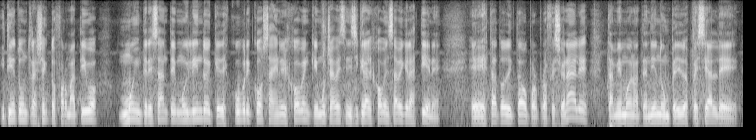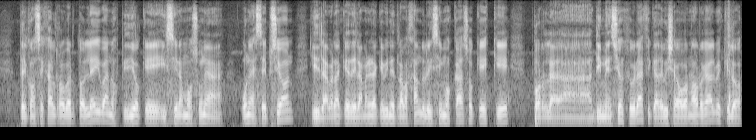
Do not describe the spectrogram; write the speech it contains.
Y tiene todo un trayecto formativo muy interesante, muy lindo y que descubre cosas en el joven que muchas veces ni siquiera el joven sabe que las tiene. Eh, está todo dictado por profesionales, también bueno, atendiendo un pedido especial de, del concejal Roberto Leiva, nos pidió que hiciéramos una, una excepción y la verdad que de la manera que viene trabajando le hicimos caso, que es que por la dimensión geográfica de Villa Gobernador Galvez, que lo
